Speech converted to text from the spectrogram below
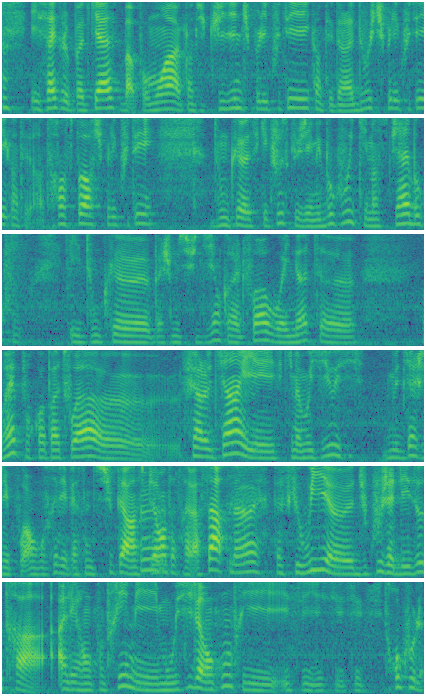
et c'est vrai que le podcast, bah, pour moi, quand tu cuisines, tu peux l'écouter. Quand tu es dans la douche, tu peux l'écouter. Quand tu es dans le transport, tu peux l'écouter. Donc, euh, c'est quelque chose que j'aimais beaucoup et qui m'inspirait beaucoup. Et donc, bah, je me suis dit, encore une fois, why not Ouais, pourquoi pas toi euh, faire le tien Et ce qui m'a motivé aussi, c'est de me dire que j'allais pouvoir rencontrer des personnes super inspirantes à travers ça. Bah ouais. Parce que oui, euh, du coup, j'aide les autres à, à les rencontrer, mais moi aussi, je les rencontre et, et c'est trop cool.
